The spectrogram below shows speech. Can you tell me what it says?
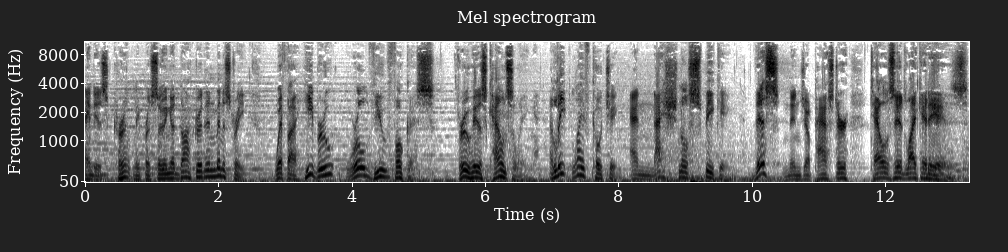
and is currently pursuing a doctorate in ministry with a Hebrew worldview focus. Through his counseling, elite life coaching, and national speaking, this ninja pastor tells it like it is.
